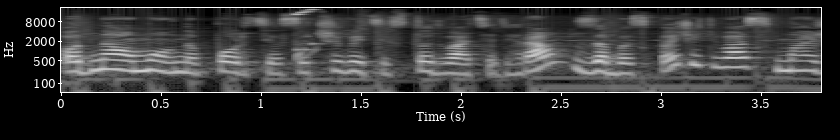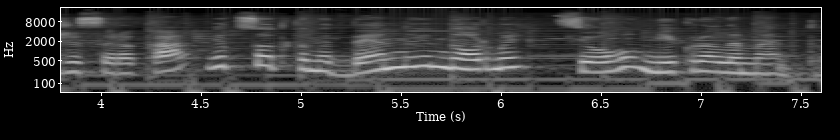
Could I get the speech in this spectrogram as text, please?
одна умовна порція сочевиці 120 грам забезпечить вас майже 40% денної норми цього мікроелементу.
